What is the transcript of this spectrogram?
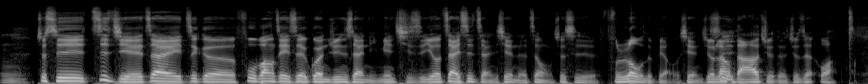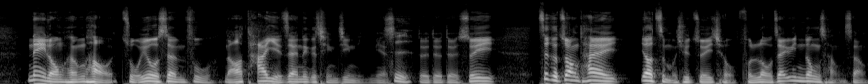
嗯，就是志杰在这个富邦这次的冠军赛里面，其实又再次展现了这种就是 flow 的表现，就让大家觉得就是哇，内容很好，左右胜负，然后他也在那个情境里面，是。对对对，所以这个状态要怎么去追求 flow 在运动场上？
